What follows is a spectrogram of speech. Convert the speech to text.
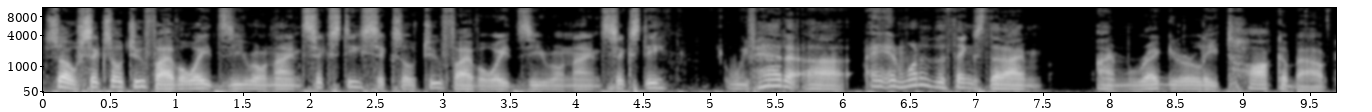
So 602 508 0960, 602 508 0960 we've had a, and one of the things that I'm I'm regularly talk about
